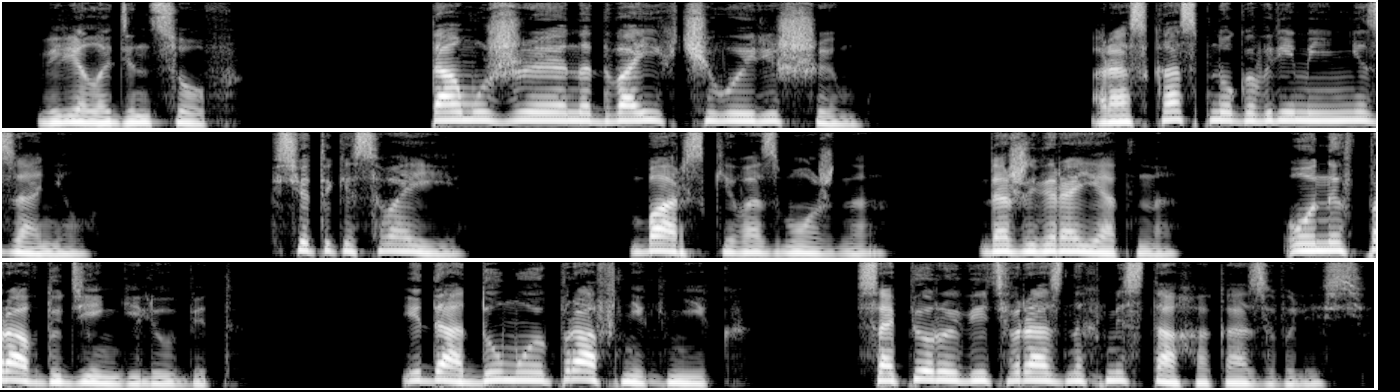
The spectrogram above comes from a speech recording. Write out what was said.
— велел Одинцов. Там уже на двоих чего и решим. Рассказ много времени не занял. Все-таки свои. Барский, возможно. Даже вероятно. Он и вправду деньги любит. И да, думаю, прав Ник-Ник. Саперы ведь в разных местах оказывались.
